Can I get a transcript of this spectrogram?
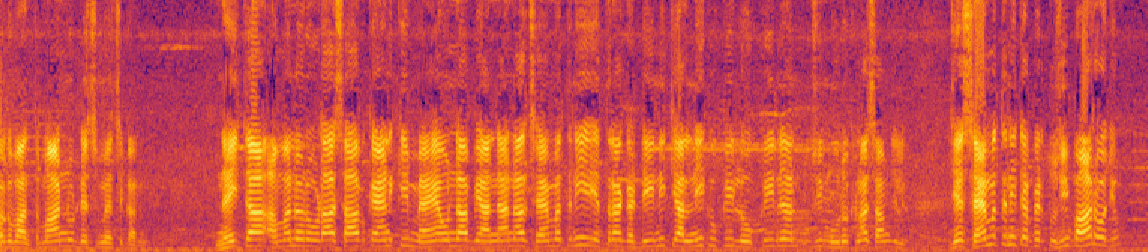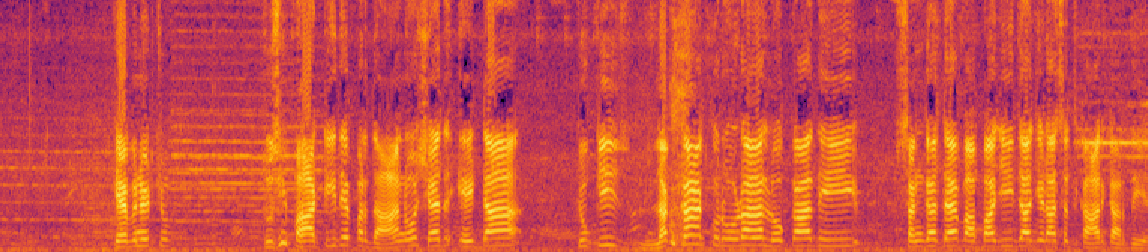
ਭਗਵੰਤ ਮਾਨ ਨੂੰ ਡਿਸਮਿਸ ਕਰਨ। ਨਹੀਂ ਤਾਂ ਅਮਨ ਅਰੋੜਾ ਸਾਹਿਬ ਕਹਿਣ ਕਿ ਮੈਂ ਉਹਨਾਂ ਬਿਆਨਾਂ ਨਾਲ ਸਹਿਮਤ ਨਹੀਂ, ਇਸ ਤਰ੍ਹਾਂ ਗੱਡੀ ਨਹੀਂ ਚੱਲਣੀ ਕਿਉਂਕਿ ਲੋਕੀ ਨਾ ਤੁਸੀਂ ਮੂਰਖ ਨਾ ਸਮਝ ਲਿਓ। ਜੇ ਸਹਿਮਤ ਨਹੀਂ ਤਾਂ ਫਿਰ ਤੁਸੀਂ ਬਾਹਰ ਹੋ ਜਾਓ। ਕੈਬਨਿਟ ਚੋਂ। ਤੁਸੀਂ ਪਾਰਟੀ ਦੇ ਪ੍ਰਧਾਨ ਹੋ, ਸ਼ਾਇਦ ਐਡਾ ਕਿਉਂਕਿ ਲੱਖਾਂ ਕਰੋੜਾਂ ਲੋਕਾਂ ਦੀ ਸੰਗਤ ਹੈ, ਬਾਬਾ ਜੀ ਦਾ ਜਿਹੜਾ ਸਤਿਕਾਰ ਕਰਦੇ ਆ।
